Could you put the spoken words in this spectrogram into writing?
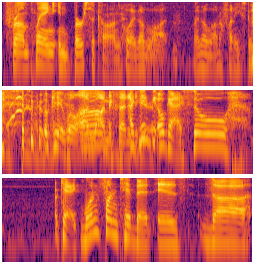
from playing in Bursicon. Oh, I got a lot. I got a lot of funny stories. Okay, well, I'm, Um, I'm excited I to think hear it. okay, so okay, one fun tidbit is the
